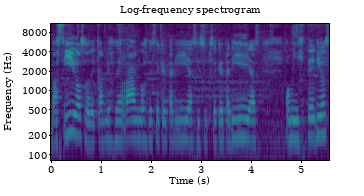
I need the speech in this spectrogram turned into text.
vacíos o de cambios de rangos de secretarías y subsecretarías o ministerios,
